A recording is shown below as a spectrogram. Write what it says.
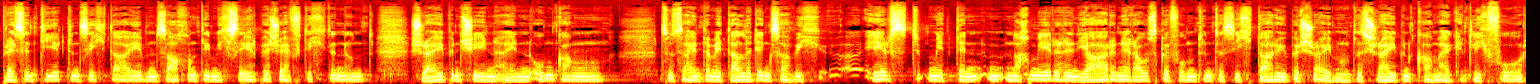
präsentierten sich da eben Sachen, die mich sehr beschäftigten und Schreiben schien ein Umgang zu sein damit. Allerdings habe ich erst mit den, nach mehreren Jahren herausgefunden, dass ich darüber schreiben und das Schreiben kam eigentlich vor,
